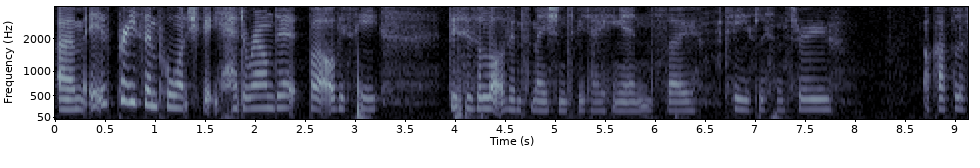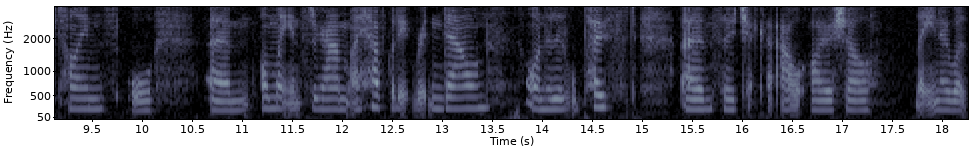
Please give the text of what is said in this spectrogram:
Um, it is pretty simple once you get your head around it, but obviously, this is a lot of information to be taking in, so please listen through a couple of times or um, on my Instagram. I have got it written down on a little post, um, so check that out. I shall let you know what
